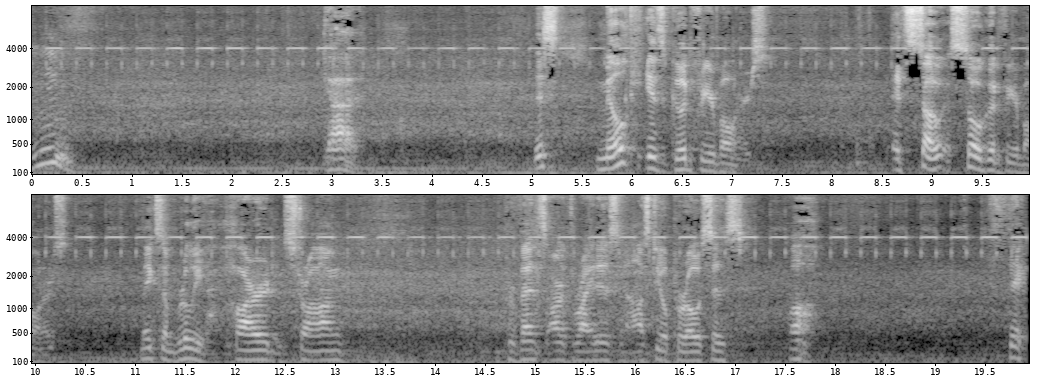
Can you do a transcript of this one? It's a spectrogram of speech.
Mmm. God. This milk is good for your boners. It's so, so good for your boners. Makes them really hard and strong. Prevents arthritis and osteoporosis. Oh. Thick,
